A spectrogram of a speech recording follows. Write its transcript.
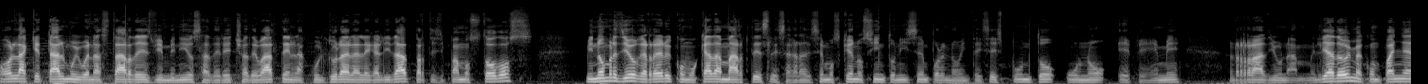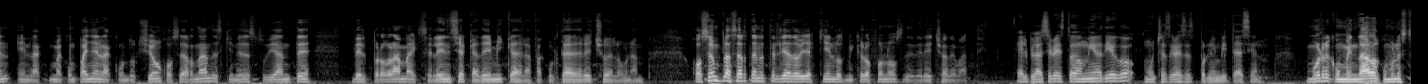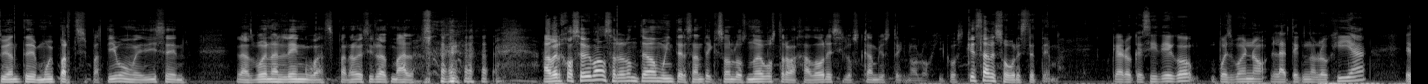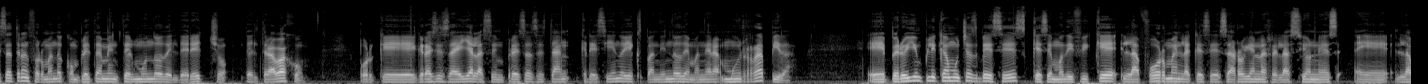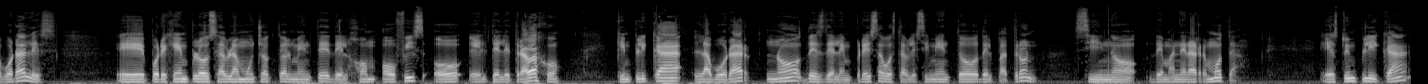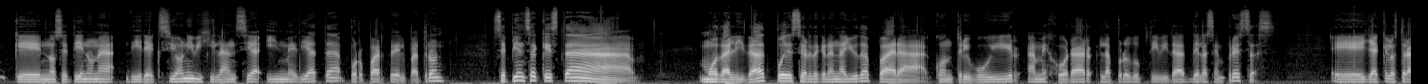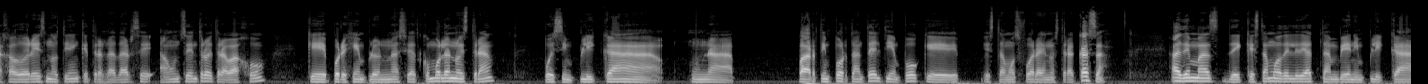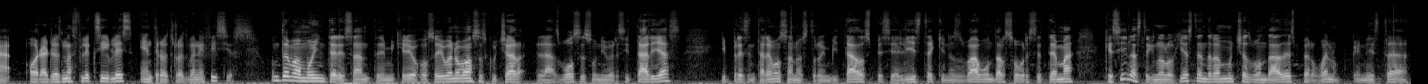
Hola, ¿qué tal? Muy buenas tardes. Bienvenidos a Derecho a Debate en la Cultura de la Legalidad. Participamos todos. Mi nombre es Diego Guerrero y como cada martes les agradecemos que nos sintonicen por el 96.1 FM Radio UNAM. El día de hoy me acompañan en la, me acompaña en la conducción José Hernández, quien es estudiante del programa Excelencia Académica de la Facultad de Derecho de la UNAM. José, un placer tenerte el día de hoy aquí en los micrófonos de Derecho a Debate. El placer es todo mío, Diego. Muchas gracias por la invitación. Muy recomendado como un estudiante muy participativo, me dicen las buenas lenguas, para no decir las malas. a ver, José, hoy vamos a hablar de un tema muy interesante que son los nuevos trabajadores y los cambios tecnológicos. ¿Qué sabes sobre este tema? Claro que sí, Diego. Pues bueno, la tecnología está transformando completamente el mundo del derecho, del trabajo, porque gracias a ella las empresas están creciendo y expandiendo de manera muy rápida. Eh, pero ello implica muchas veces que se modifique la forma en la que se desarrollan las relaciones eh, laborales. Eh, por ejemplo, se habla mucho actualmente del home office o el teletrabajo, que implica laborar no desde la empresa o establecimiento del patrón, sino de manera remota. Esto implica que no se tiene una dirección y vigilancia inmediata por parte del patrón. Se piensa que esta modalidad puede ser de gran ayuda para contribuir a mejorar la productividad de las empresas, eh, ya que los trabajadores no tienen que trasladarse a un centro de trabajo que, por ejemplo, en una ciudad como la nuestra, pues implica una parte importante del tiempo que estamos fuera de nuestra casa además de que esta modalidad también implica horarios más flexibles, entre otros beneficios. Un tema muy interesante, mi querido José. Y bueno, vamos a escuchar las voces universitarias y presentaremos a nuestro invitado especialista que nos va a abundar sobre este tema, que sí, las tecnologías tendrán muchas bondades, pero bueno, en esta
